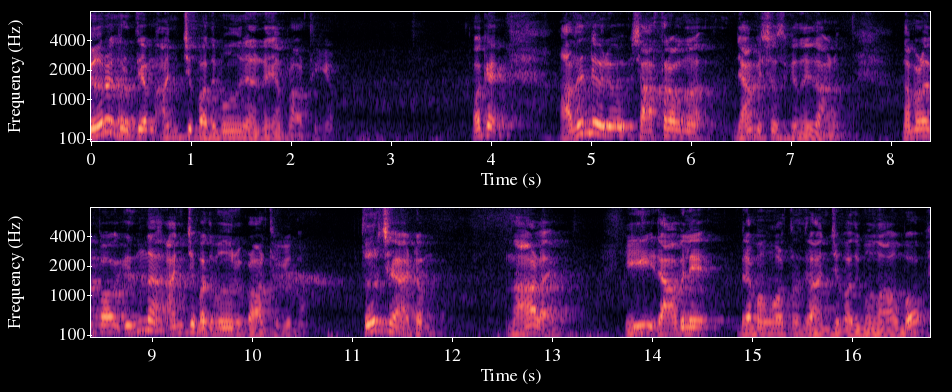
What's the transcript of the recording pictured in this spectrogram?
കയറി കൃത്യം അഞ്ച് പതിമൂന്നിന് തന്നെ ഞാൻ പ്രാർത്ഥിക്കും. ഓക്കെ. അതിന്റെ ഒരു ശാസ്ത്രമെന്ന് ഞാൻ വിശ്വസിക്കുന്ന ഇതാണ്. നമ്മളിപ്പോൾ ഇന്ന് അഞ്ച് പതിമൂന്നിന് പ്രാർത്ഥിക്കുന്നു. തീർച്ചയായിട്ടും നാളെ ഈ രാവിലെ ബ്രഹ്മമുഹൂർത്തത്തിൽ അഞ്ച് പതിമൂന്നാകുമ്പോൾ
